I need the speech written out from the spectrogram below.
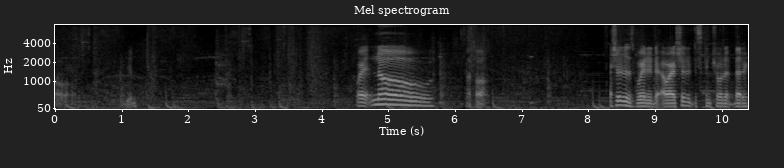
Oh, good. Wait, no! My fault. I should have just waited, or I should have just controlled it better.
